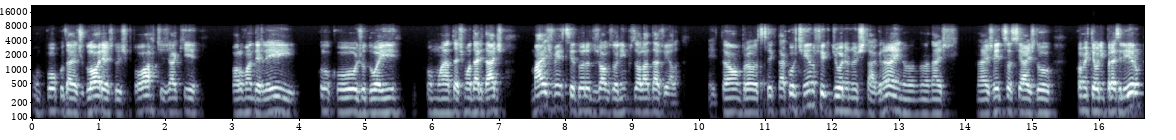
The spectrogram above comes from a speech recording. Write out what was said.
um pouco das glórias do esporte, já que Paulo Vanderlei colocou o judô aí como uma das modalidades mais vencedoras dos Jogos Olímpicos ao lado da vela. Então, para você que está curtindo, fique de olho no Instagram e no, no, nas nas redes sociais do Comitê Olímpico Brasileiro,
